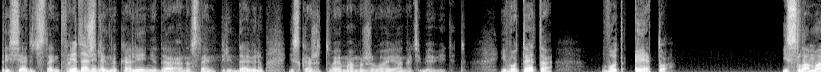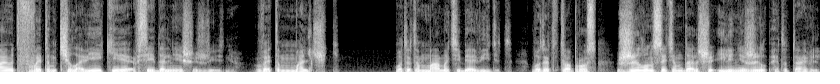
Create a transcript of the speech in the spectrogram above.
присядет, встанет фактически на колени, да, она встанет перед Давелем и скажет, твоя мама жива, и она тебя видит. И вот это, вот это и сломают в этом человеке всей дальнейшей жизнью, в этом мальчике. Вот эта мама тебя видит. Вот этот вопрос, жил он с этим дальше или не жил, этот Авель.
